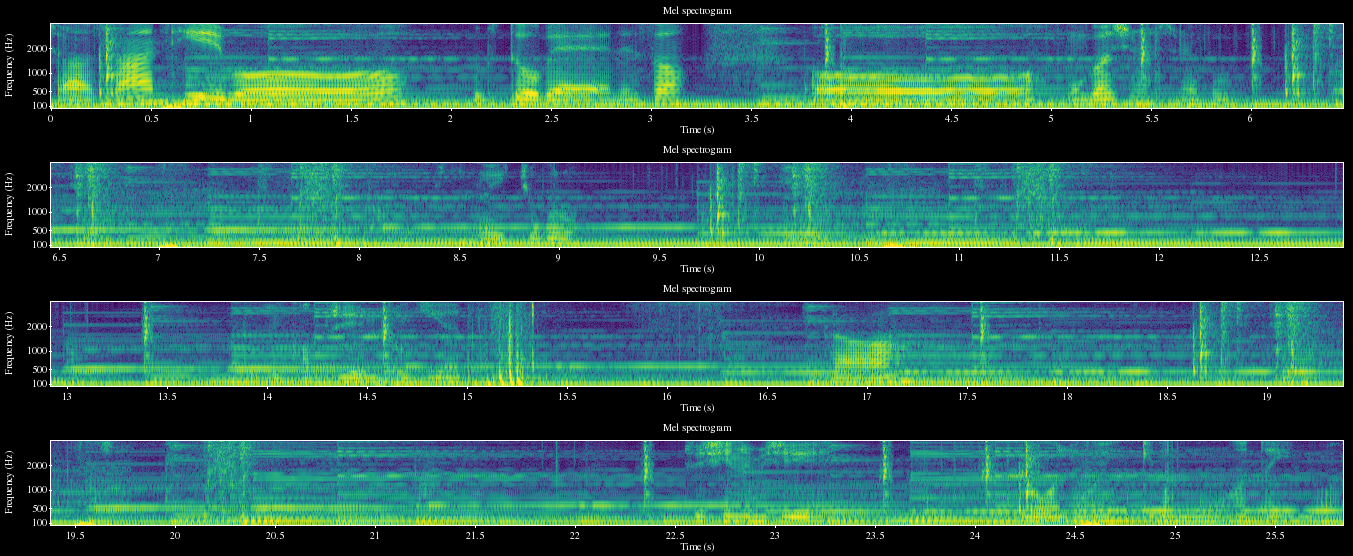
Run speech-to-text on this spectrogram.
자 산티에버 루프토벤에서 어 뭔가 심했음에도 비가 이쪽으로 갑자기 렉이야 자 드신 음식 먹어주고 인기도 못 먹었다 이모야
